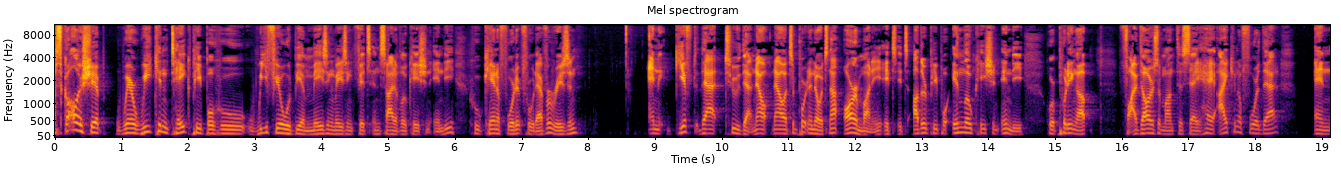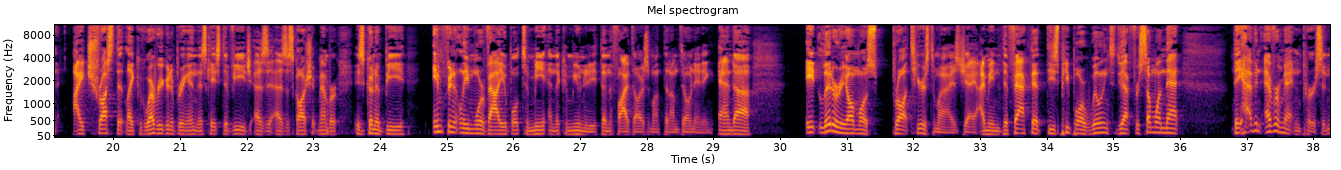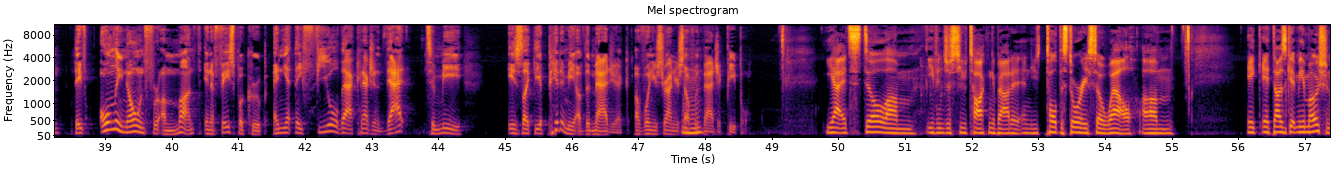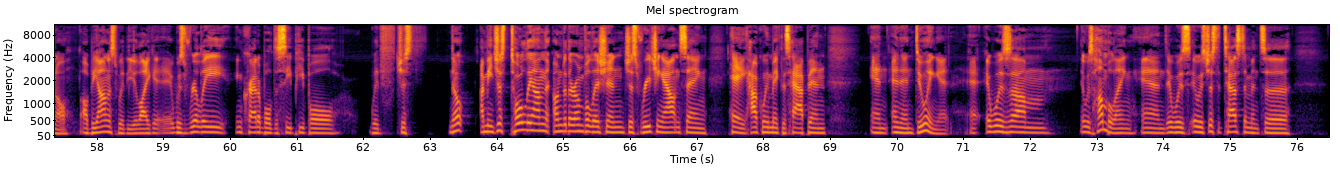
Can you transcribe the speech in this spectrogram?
a scholarship where we can take people who we feel would be amazing, amazing fits inside of Location Indie who can't afford it for whatever reason and gift that to them. Now, now it's important to know it's not our money. It's, it's other people in Location Indie who are putting up $5 a month to say, Hey, I can afford that. And I trust that like whoever you're going to bring in, in this case, Davij as as a scholarship member is going to be infinitely more valuable to me and the community than the $5 a month that I'm donating. And, uh, it literally almost brought tears to my eyes, Jay. I mean, the fact that these people are willing to do that for someone that they haven't ever met in person, they've only known for a month in a Facebook group, and yet they feel that connection. That to me is like the epitome of the magic of when you surround yourself mm-hmm. with magic people. Yeah, it's still um, even just you talking about it, and you told the story so well. Um, it it does get me emotional. I'll be honest with you. Like it, it was really incredible to see people with just nope. I mean, just totally on the, under their own volition, just reaching out and saying, "Hey, how can we make this happen?" and and then doing it. It was um, it was humbling, and it was it was just a testament to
